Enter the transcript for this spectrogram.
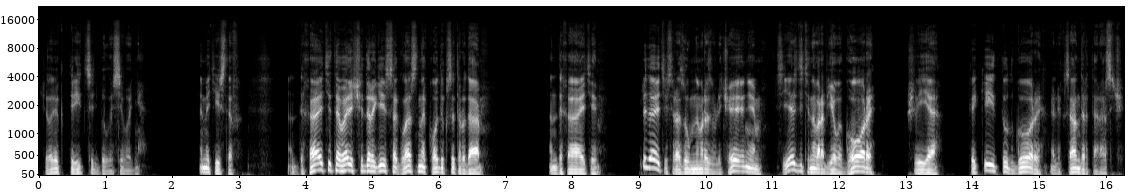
Человек тридцать было сегодня. Аметистов. Отдыхайте, товарищи дорогие, согласно Кодексу труда. Отдыхайте. Предайтесь разумным развлечениям. Съездите на Воробьевы горы. Швея. Какие тут горы, Александр Тарасович.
